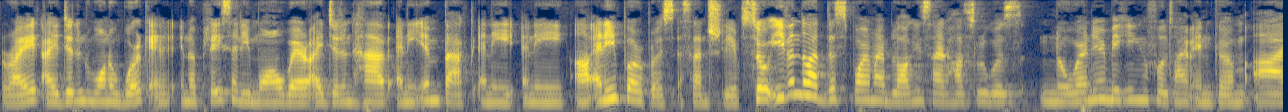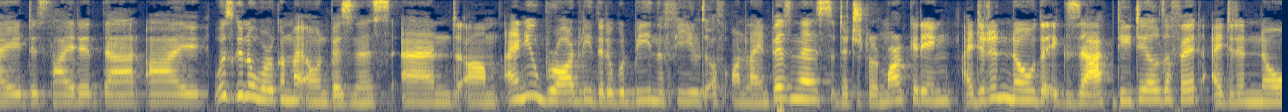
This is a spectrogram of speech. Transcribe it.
Right? I didn't want to work in a place anymore where I didn't have any impact, any any uh, any purpose essentially. So even though at this point my blogging side hustle was nowhere near making a full time income, I decided that I was going to work on my own business, and um, I knew broadly that it would be in the field of online business, digital marketing. I didn't know the exact details of it. I didn't know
